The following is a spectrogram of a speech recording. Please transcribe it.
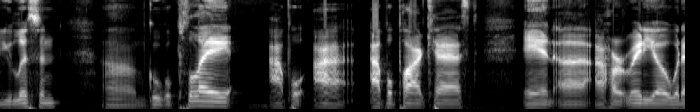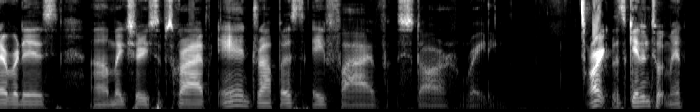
you listen, um, Google Play, Apple I, Apple Podcast, and uh, iHeartRadio, whatever it is. Uh, make sure you subscribe and drop us a five star rating. All right, let's get into it, man.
